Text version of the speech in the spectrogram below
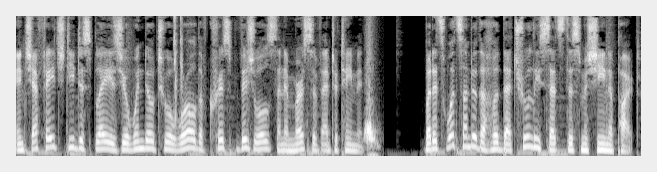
inch FHD display is your window to a world of crisp visuals and immersive entertainment. But it's what's under the hood that truly sets this machine apart.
